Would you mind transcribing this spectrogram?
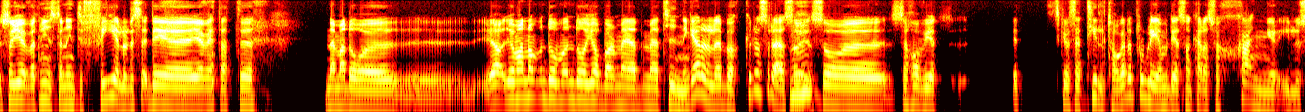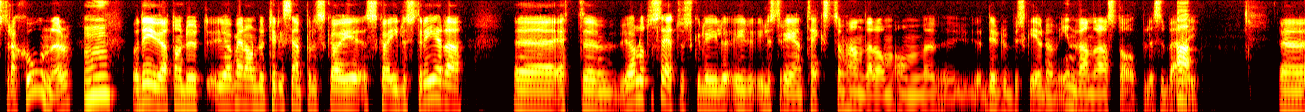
så gör vi åtminstone inte fel. Och det, det, jag vet att eh, när man då, eh, ja, ja, man då, då jobbar med, med tidningar eller böcker och sådär så, så, eh, så har vi ett, ska vi säga, tilltagande problem med det som kallas för genreillustrationer. Och det är ju att om du, jag menar om du till exempel ska, ska illustrera ett, eh, ja låt oss säga att du skulle il- il- illustrera en text som handlar om, om eh, det du beskrev nu, invandrarnas dag på Liseberg. Eh,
